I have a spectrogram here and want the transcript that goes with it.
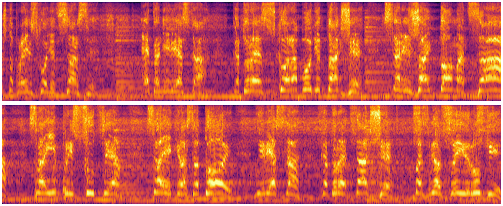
Что происходит в царстве? Это невеста, которая скоро будет также снаряжать дом отца своим присутствием, своей красотой. Невеста, которая также возьмет в свои руки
